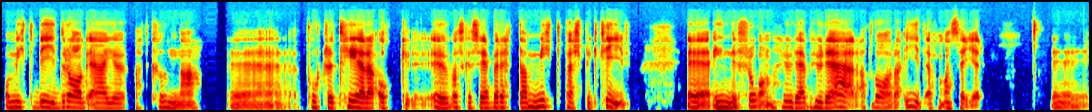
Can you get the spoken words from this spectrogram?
Och mitt bidrag är ju att kunna eh, porträttera och eh, vad ska jag säga, berätta mitt perspektiv eh, inifrån hur det, hur det är att vara i det, om man säger. Eh,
